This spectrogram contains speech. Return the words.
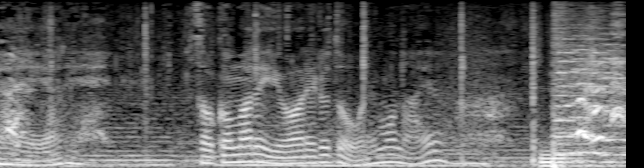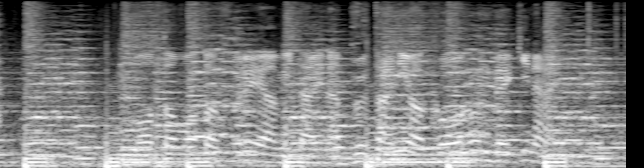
やれやれ。そこまで言われると俺もなえるな。もともとフレアみたいな豚には興奮できない。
